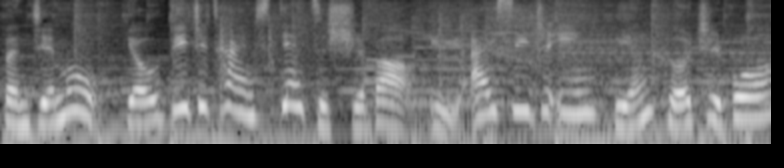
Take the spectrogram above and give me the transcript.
本节目由 DigiTimes 电子时报与 IC 之音联合制播。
